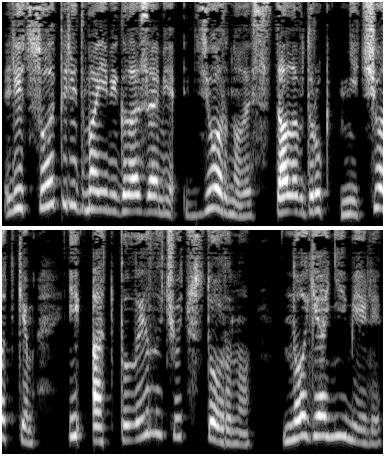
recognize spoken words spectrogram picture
Лицо перед моими глазами дернулось, стало вдруг нечетким и отплыло чуть в сторону. Ноги онемели.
